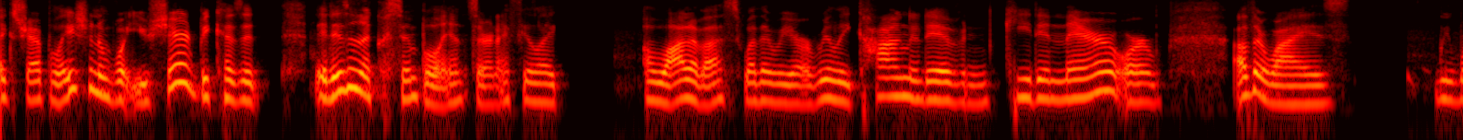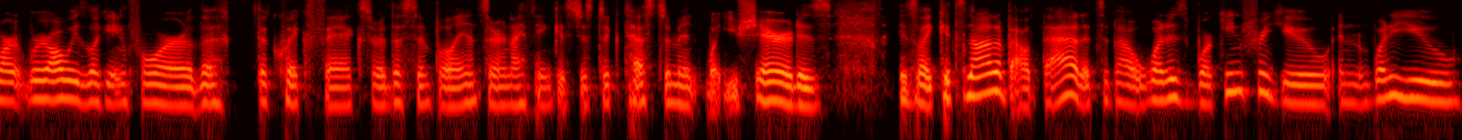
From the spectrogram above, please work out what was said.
extrapolation of what you shared because it it isn't a simple answer and i feel like a lot of us whether we are really cognitive and keyed in there or otherwise we weren't we're always looking for the the quick fix or the simple answer and i think it's just a testament what you shared is is like it's not about that it's about what is working for you and what do you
